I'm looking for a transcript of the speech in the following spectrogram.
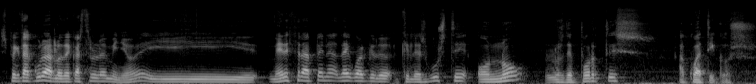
Espectacular lo de Castrelo de Miño, ¿eh? Y merece la pena, da igual que, lo- que les guste o no los deportes acuáticos.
